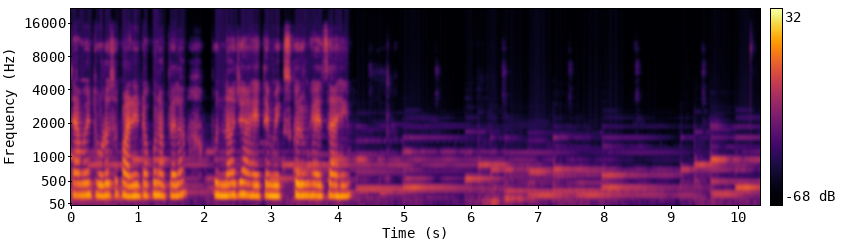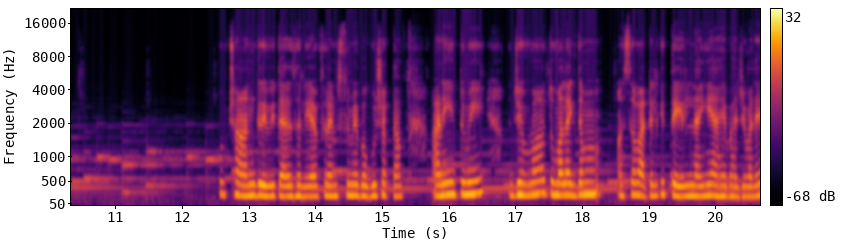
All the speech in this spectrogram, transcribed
त्यामुळे थोडंसं पाणी टाकून आपल्याला पुन्हा जे आहे ते मिक्स करून घ्यायचं आहे. खूप छान ग्रेव्ही तयार झाली आहे. फ्रेंड्स तुम्ही बघू शकता. आणि तुम्ही जेव्हा तुम्हाला एकदम असं वाटेल की तेल नाही आहे भाजीमध्ये.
